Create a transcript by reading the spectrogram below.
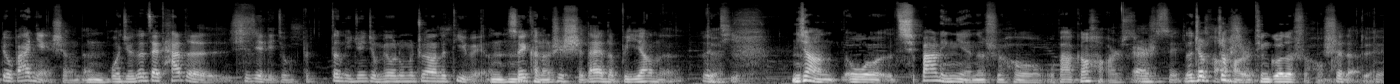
六八年生的，嗯我觉得在他的世界里就不邓丽君就没有那么重要的地位了，嗯所以可能是时代的不一样的问题。你想，我七八零年的时候，我爸刚好二十岁，二十岁那就正好是正好是听歌的时候嘛。是的，对，对，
